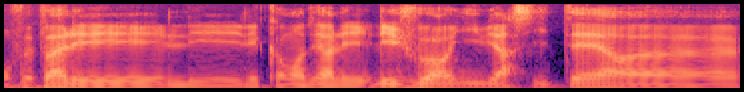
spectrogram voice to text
On fait pas les, les, les- comment dire, les, les joueurs universitaires euh,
